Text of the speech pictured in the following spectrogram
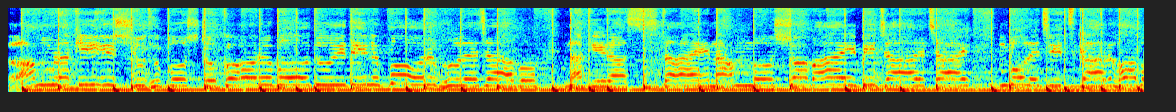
আমরা কি শুধু পোস্ট করব? দুই দিন পর ভুলে যাব। নাকি রাস্তায় নামবো? সবাই বিচার চাই। বলে চিৎকার হব।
